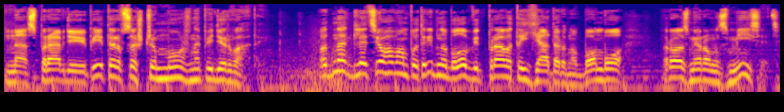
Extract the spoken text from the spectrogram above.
Насправді Юпітер все ще можна підірвати. Однак для цього вам потрібно було б відправити ядерну бомбу розміром з місяць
